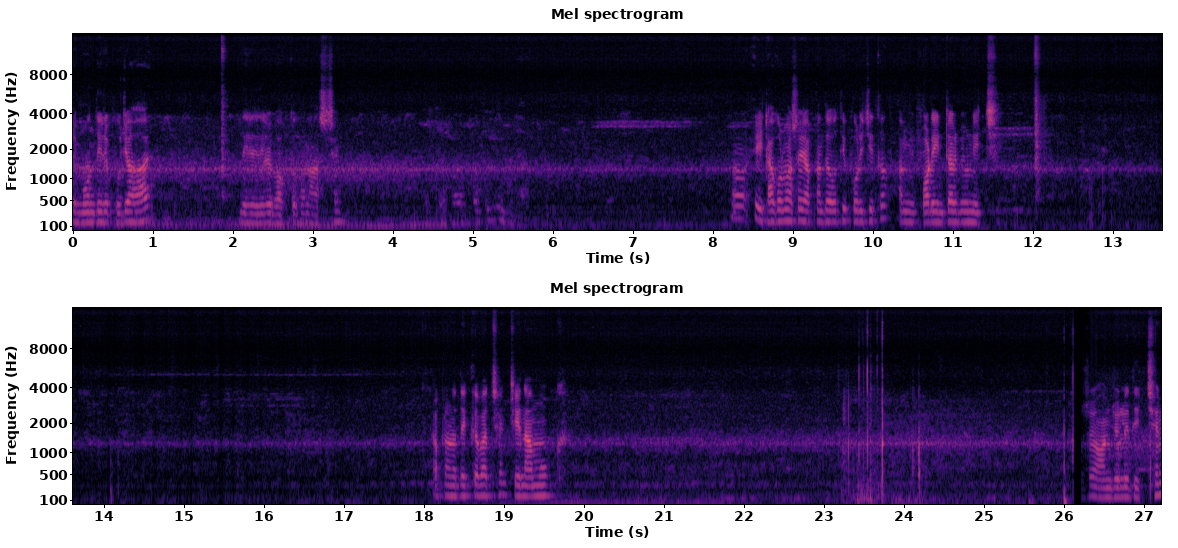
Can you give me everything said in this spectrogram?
এই মন্দিরে পূজা হয়। ধীরে ধীরে ভক্তগণ আসছে এই ঠাকুরমশাই আপনাদের অতি পরিচিত, আমি পরে ইন্টারভিউ নিচ্ছি। আপনারা দেখতে পাচ্ছেন চেনা মুখ অঞ্জলি দিচ্ছেন।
